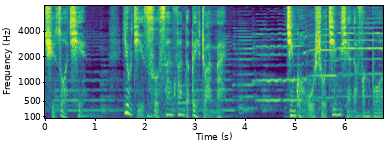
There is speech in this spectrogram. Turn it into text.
去做妾，又几次三番的被转卖。经过无数惊险的风波，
